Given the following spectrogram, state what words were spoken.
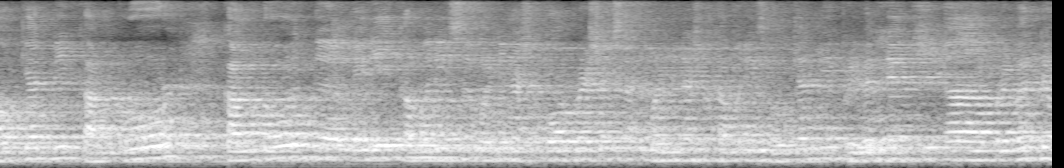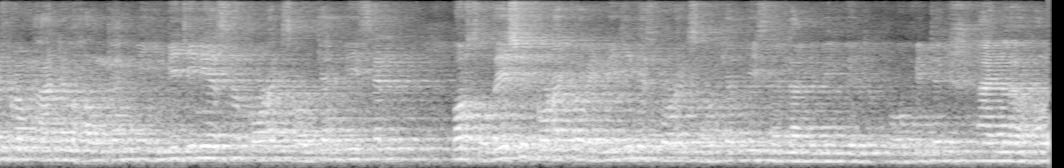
how can we control control the many companies, uh, multinational corporations and multinational companies? How can we prevent uh, prevent from and how can we indigenous products? How can we sell or Swadeshi product or indigenous products? How can we sell and we get profit? And uh, how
